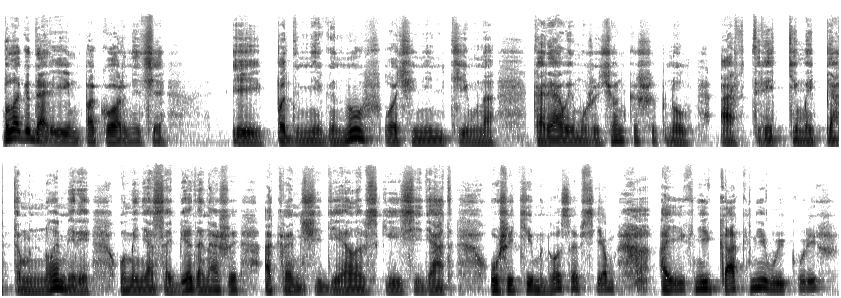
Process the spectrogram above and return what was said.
Благодарим, покорниче. И, подмигнув очень интимно, корявый мужичонка шепнул, а в третьем и пятом номере у меня с обеда наши окромщеделовские сидят. Уж и темно совсем, а их никак не выкуришь.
